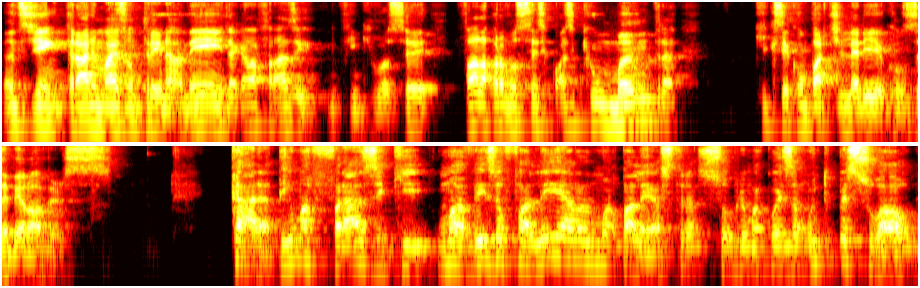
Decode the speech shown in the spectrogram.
antes de entrar em mais um treinamento, aquela frase, enfim, que você fala para vocês quase que um mantra o que, que você compartilharia com os ZB Lovers? Cara, tem uma frase que uma vez eu falei ela numa palestra sobre uma coisa muito pessoal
